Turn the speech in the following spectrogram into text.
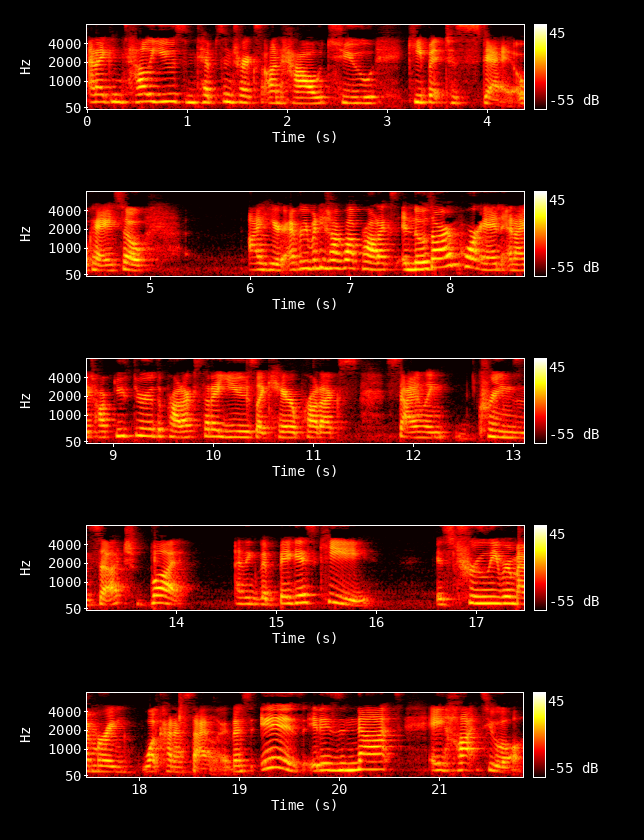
And I can tell you some tips and tricks on how to keep it to stay, okay? So I hear everybody talk about products and those are important and I talk you through the products that I use like hair products, styling creams and such, but I think the biggest key is truly remembering what kind of styler this is. It is not a hot tool.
